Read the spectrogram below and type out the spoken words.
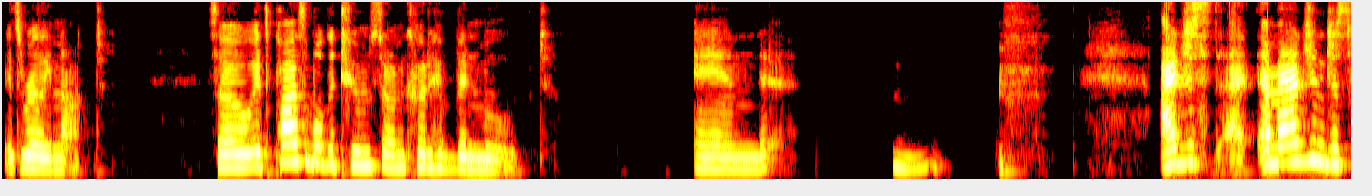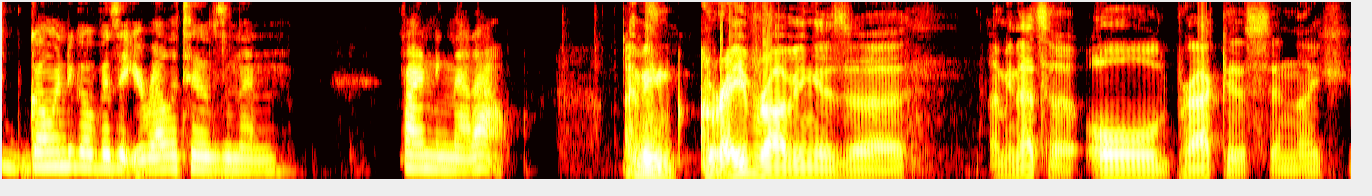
it's really not. So it's possible the tombstone could have been moved. And I just I imagine just going to go visit your relatives and then finding that out. I mean, grave robbing is uh I mean, that's a old practice, and like,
